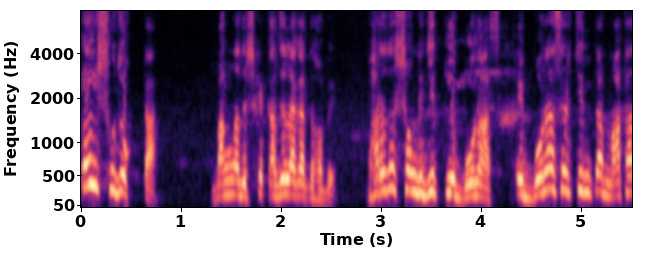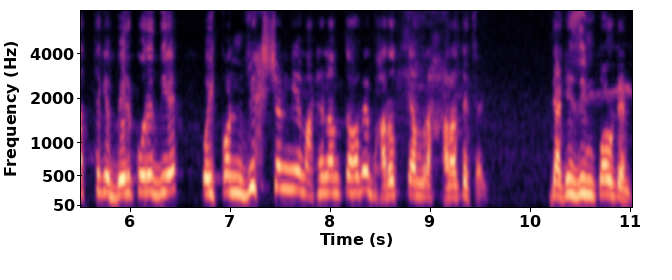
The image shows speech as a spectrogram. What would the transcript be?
এই সুযোগটা বাংলাদেশকে কাজে লাগাতে হবে। ভারতের সঙ্গে জিতলে বোনাস। এই বোনাসের চিন্তা মাথার থেকে বের করে দিয়ে ওই কনভিকশন নিয়ে মাঠে নামতে হবে ভারতকে আমরা হারাতে চাই। দ্যাট ইজ ইম্পর্টেন্ট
